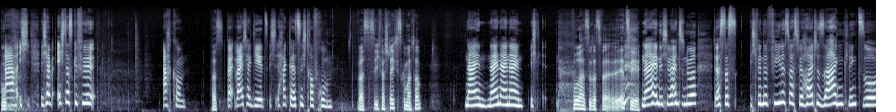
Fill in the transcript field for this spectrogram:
Oh. Ach, ich, ich habe echt das Gefühl, Ach komm, Was? we weiter geht's. Ich hack da jetzt nicht drauf rum. Was? Dass ich was Schlechtes gemacht habe? Nein, nein, nein, nein. Ich, Wo hast du das? ver- Erzähl. nein, ich meinte nur, dass das, ich finde, vieles, was wir heute sagen, klingt so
